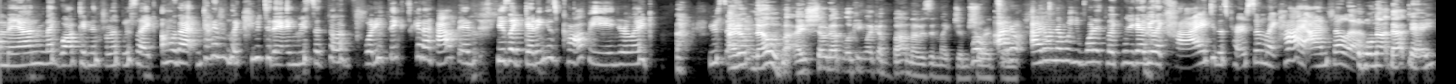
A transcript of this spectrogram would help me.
a man like walked in, and Philip was like, "Oh my god, I'm not even look cute today." And we said, "Philip, what do you think's gonna happen?" He's like getting his coffee, and you're like, "You said." I don't know, but I showed up looking like a bum. I was in like gym Well, shorts. I and- don't. I don't know what you wanted. Like, were you gonna be like hi to this person? Like, hi, I'm Philip. Well, not that day.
